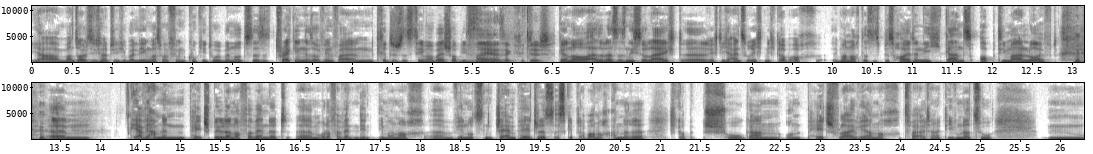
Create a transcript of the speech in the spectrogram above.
ja, man sollte sich natürlich überlegen, was man für ein Cookie-Tool benutzt. Das ist, Tracking ist auf jeden Fall ein kritisches Thema bei Shopify. Sehr, sehr kritisch. Genau, also das ist nicht so leicht äh, richtig einzurichten. Ich glaube auch immer noch, dass es bis heute nicht ganz optimal läuft. ähm, ja, wir haben einen Page-Builder noch verwendet ähm, oder verwenden den immer noch. Ähm, wir nutzen Jam-Pages. Es gibt aber auch noch andere. Ich glaube, Shogun und Pagefly wären noch zwei Alternativen dazu, mm,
